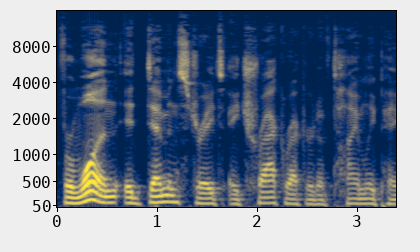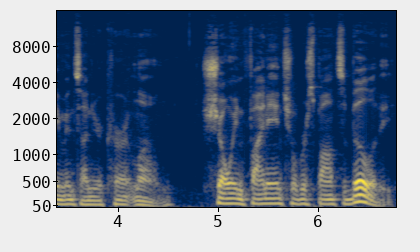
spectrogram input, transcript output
For one, it demonstrates a track record of timely payments on your current loan, showing financial responsibility.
